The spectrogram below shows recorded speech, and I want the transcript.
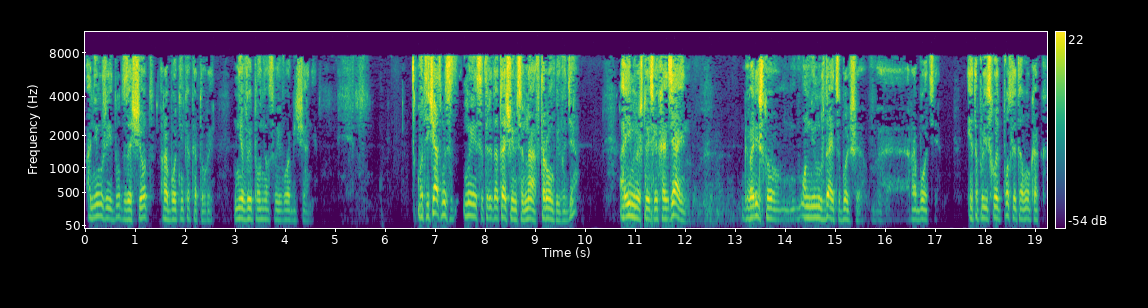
они уже идут за счет работника, который не выполнил своего обещания. Вот сейчас мы, мы сосредотачиваемся на втором выводе, а именно, что если хозяин говорит, что он не нуждается больше в работе, это происходит после того, как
